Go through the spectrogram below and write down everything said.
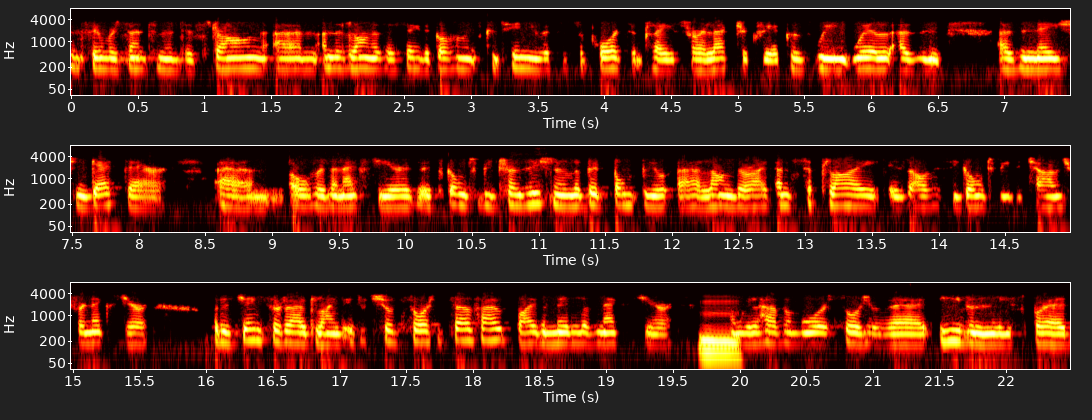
Consumer sentiment is strong, um, and as long as I say the government continue with the supports in place for electric vehicles, we will, as a, as a nation, get there um, over the next years. It's going to be transitional, a bit bumpy uh, along the ride, and supply is obviously going to be the challenge for next year. But as James sort of outlined, it should sort itself out by the middle of next year, Mm. and we'll have a more sort of uh, evenly spread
